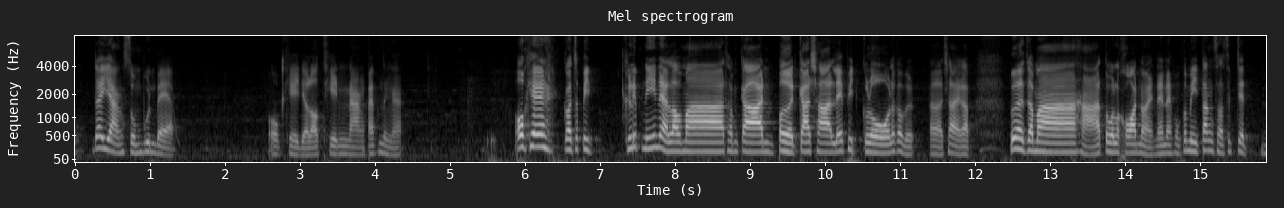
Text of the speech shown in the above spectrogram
6 ได้อย่างสมบูรณ์แบบ โอเค เดี๋ยวเราเทรนนางแป๊บหนึ่งอะโอเค ก่อนจะปิดคลิปนี้เนี่ย เรามาทำการเปิดกาชาเลปิดโกลแล้วก็เออใช่ครับ เพื่อจะมาหาตัวละครหน่อย ไหนๆ ผมก็มีตั้ง 37เด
